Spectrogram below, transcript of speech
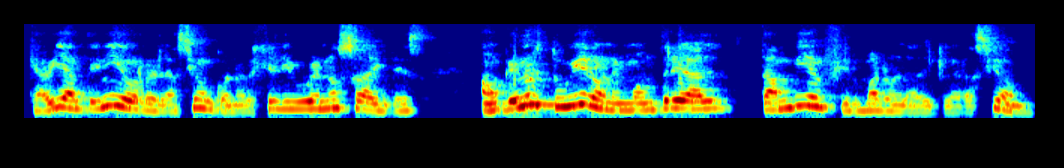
que habían tenido relación con Argelia y Buenos Aires, aunque no estuvieron en Montreal, también firmaron la declaración.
